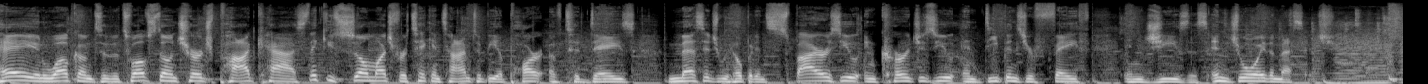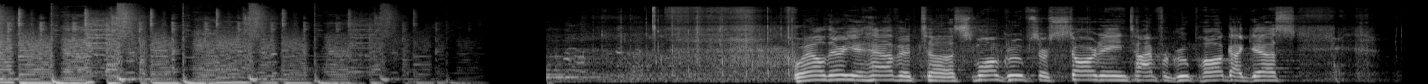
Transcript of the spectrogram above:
Hey, and welcome to the 12 Stone Church podcast. Thank you so much for taking time to be a part of today's message. We hope it inspires you, encourages you, and deepens your faith in Jesus. Enjoy the message. Well, there you have it. Uh, small groups are starting. Time for group hug, I guess.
